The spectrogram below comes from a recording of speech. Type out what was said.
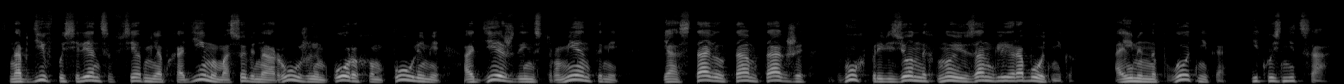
снабдив поселенцев всем необходимым, особенно оружием, порохом, пулями, одеждой, инструментами, я оставил там также двух привезенных мною из Англии работников, а именно плотника и кузнеца.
